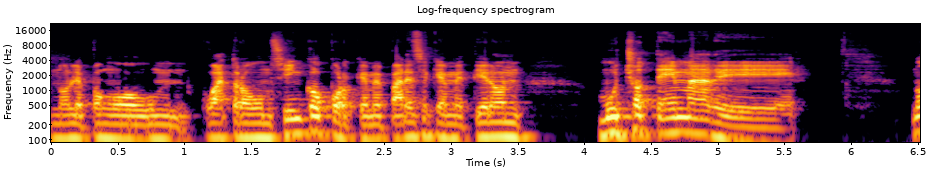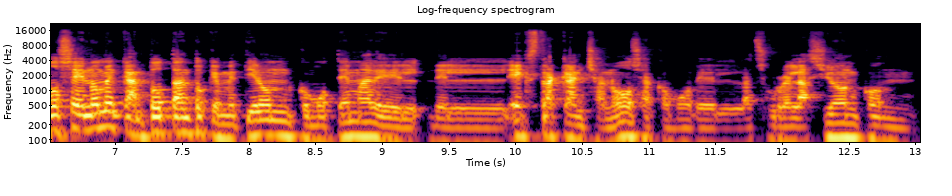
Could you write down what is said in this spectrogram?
No le pongo un 4 o un 5 porque me parece que metieron mucho tema de... No sé, no me encantó tanto que metieron como tema del, del extra cancha, ¿no? O sea, como de la- su relación con,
